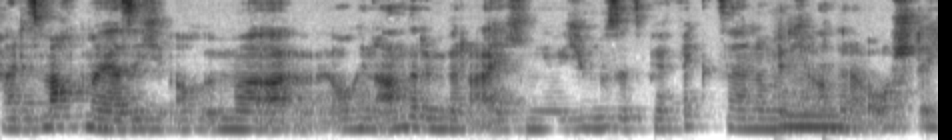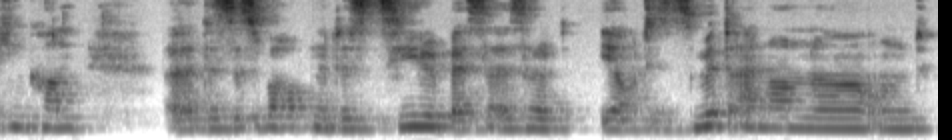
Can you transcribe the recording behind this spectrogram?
Aber das macht man ja sich auch immer, auch in anderen Bereichen. Ich muss jetzt perfekt sein, damit ich Mhm. andere ausstechen kann. Äh, Das ist überhaupt nicht das Ziel. Besser ist halt eher auch dieses Miteinander und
